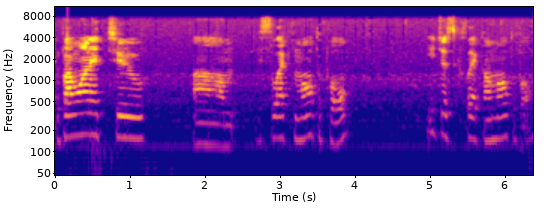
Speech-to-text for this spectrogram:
If I wanted to um, select multiple, you just click on multiple.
